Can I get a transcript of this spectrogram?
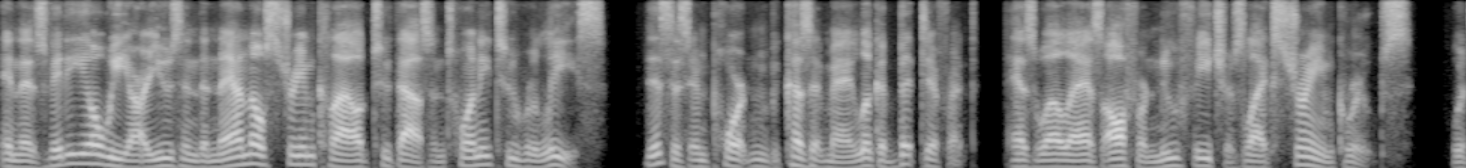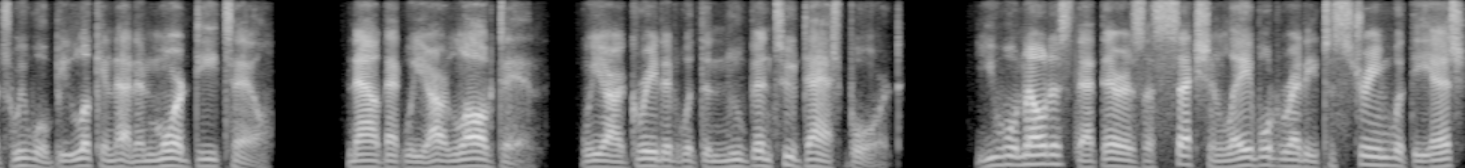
In this video, we are using the NanoStream Cloud 2022 release. This is important because it may look a bit different, as well as offer new features like stream groups, which we will be looking at in more detail. Now that we are logged in, we are greeted with the new Bintu dashboard. You will notice that there is a section labeled Ready to Stream with the Edge.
